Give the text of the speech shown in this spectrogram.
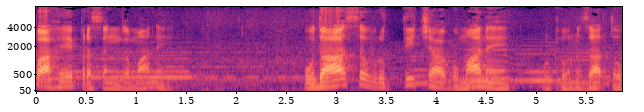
पाहे प्रसंग माने उदास वृत्तीच्या गुमाने उठून जातो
